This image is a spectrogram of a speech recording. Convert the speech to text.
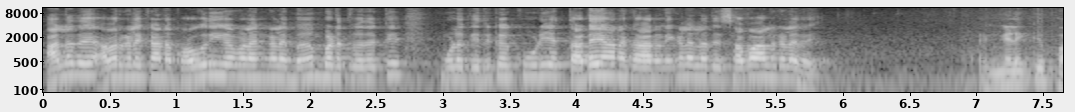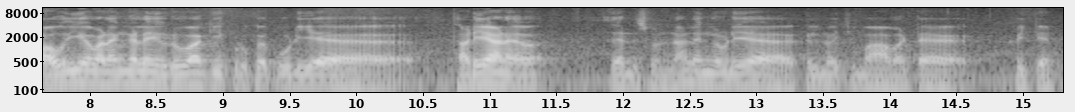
அல்லது அவர்களுக்கான பௌதிக வளங்களை மேம்படுத்துவதற்கு உங்களுக்கு இருக்கக்கூடிய தடையான காரணிகள் அல்லது சவால்களை வை எங்களுக்கு பௌதிக வளங்களை உருவாக்கி கொடுக்கக்கூடிய தடையான என்று சொன்னால் எங்களுடைய கிளிநொச்சி மாவட்ட கிரிக்கெட்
